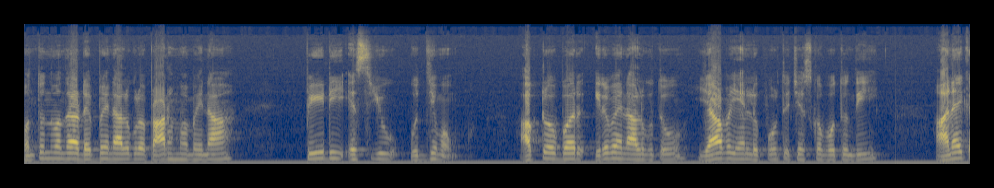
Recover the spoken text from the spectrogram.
పంతొమ్మిది వందల డెబ్బై నాలుగులో ప్రారంభమైన పీడిఎస్యు ఉద్యమం అక్టోబర్ ఇరవై నాలుగుతో యాభై ఏళ్ళు పూర్తి చేసుకోబోతుంది. అనేక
